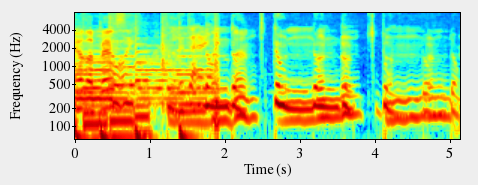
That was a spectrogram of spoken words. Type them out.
Yeah, the best. Dun, dun, dun, dun, dun, dun, dun, dun.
